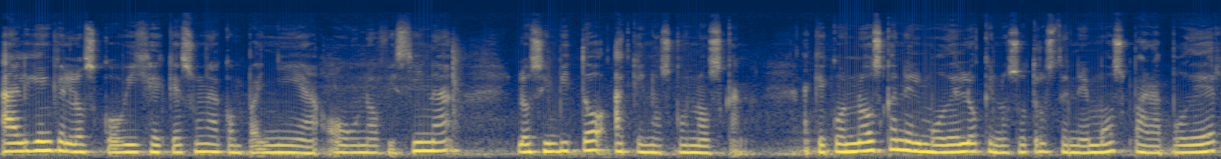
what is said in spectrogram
alguien que los cobije, que es una compañía o una oficina, los invito a que nos conozcan, a que conozcan el modelo que nosotros tenemos para poder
